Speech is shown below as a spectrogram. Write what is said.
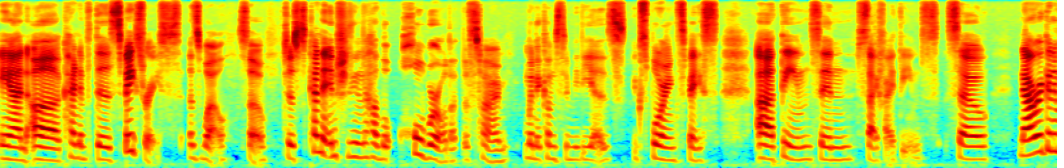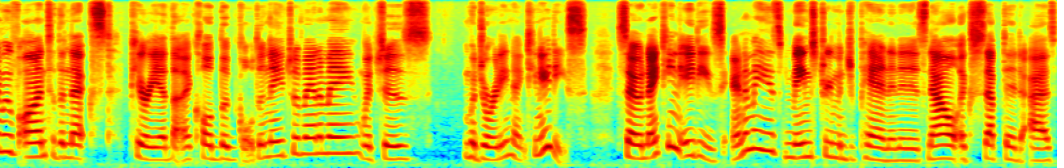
and uh, kind of the space race as well. So just kind of interesting how the whole world at this time, when it comes to media, is exploring space uh, themes and sci fi themes. So now we're going to move on to the next period that I called the golden age of anime, which is majority 1980s. So 1980s anime is mainstream in Japan and it is now accepted as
